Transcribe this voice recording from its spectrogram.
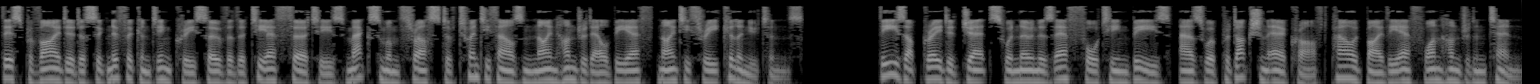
This provided a significant increase over the TF-30's maximum thrust of 20,900 lbf 93 kilonewtons. These upgraded jets were known as F-14Bs, as were production aircraft powered by the F-110.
